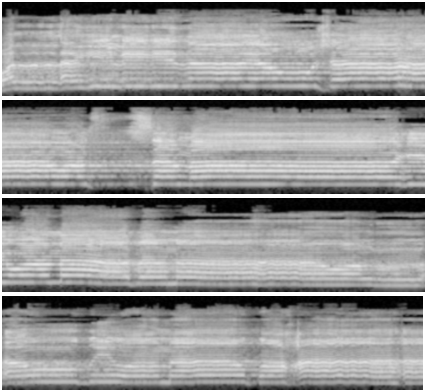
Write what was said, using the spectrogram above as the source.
والليل إذا يغشاها والسماء وما بناها والأرض وما طحاها.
